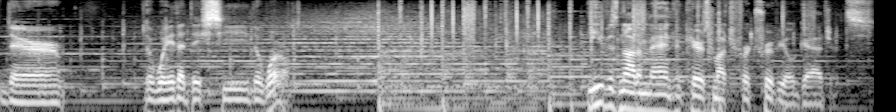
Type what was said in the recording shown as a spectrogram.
their the way that they see the world. Yves is not a man who cares much for trivial gadgets.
